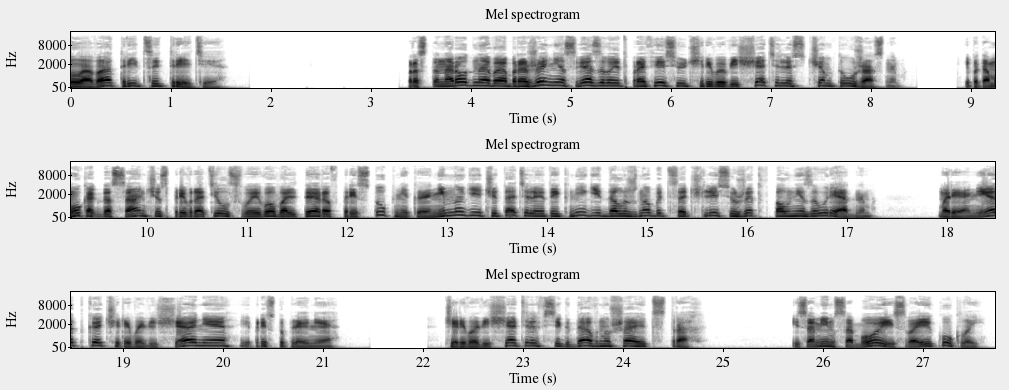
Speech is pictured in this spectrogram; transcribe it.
Глава 33. Простонародное воображение связывает профессию чревовещателя с чем-то ужасным. И потому, когда Санчес превратил своего Вольтера в преступника, немногие читатели этой книги, должно быть, сочли сюжет вполне заурядным. Марионетка, чревовещание и преступление. Чревовещатель всегда внушает страх. И самим собой, и своей куклой —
